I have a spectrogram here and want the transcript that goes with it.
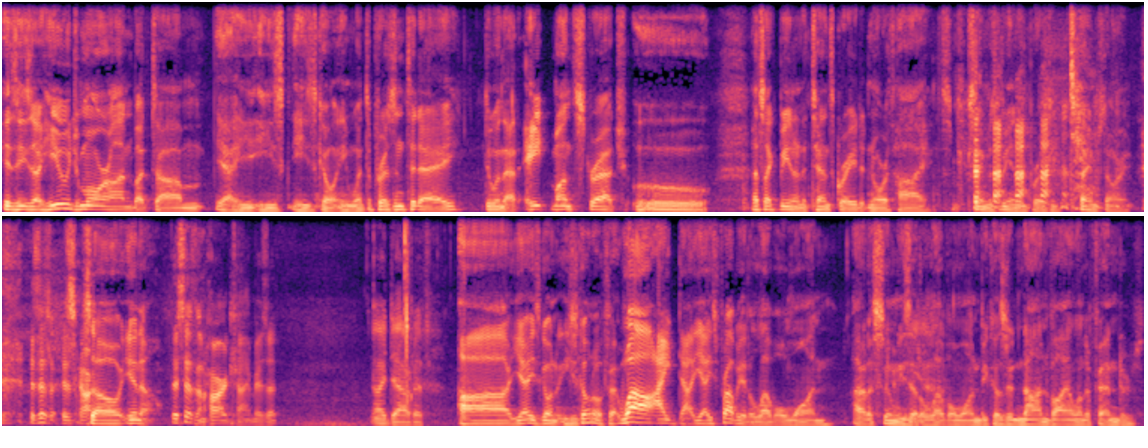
Is he's a huge moron, but um, yeah, he, he's he's going. He went to prison today, doing that eight month stretch. Ooh, that's like being in the tenth grade at North High. It's same as being in prison. Same story. This is, is hard. So you know, this isn't hard time, is it? I doubt it. uh, yeah, he's going. To, he's going to affect. Well, I doubt. Yeah, he's probably at a level one. I would assume he's at a level one because they're nonviolent offenders.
